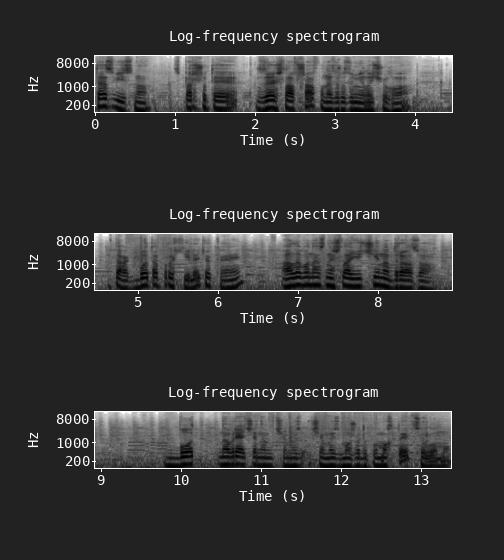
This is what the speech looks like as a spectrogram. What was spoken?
Та звісно. Спершу ти зайшла в шафу, не зрозуміло чого. Так, бота прохилять, окей. Але вона знайшла Ючин одразу. Бот навряд чи нам чимось, чимось зможе допомогти в цілому.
